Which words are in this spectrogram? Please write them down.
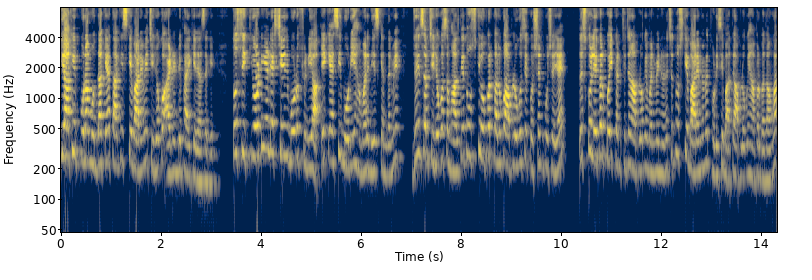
कि आखिर पूरा मुद्दा क्या है ताकि इसके बारे में चीज़ों को आइडेंटिफाई किया जा सके। तो security and exchange board of India एक ऐसी बॉडी है हमारे देश के अंदर में, जो इन सब चीज़ों को संभालती है। तो उसके ऊपर कल को आप लोगों से क्वेश्चन पूछे जाए। तो इसको लेकर कोई कंफ्यूजन आप लोगों के मन में नहीं होने चाहिए। तो उसके बारे में मैं थोड़ी सी बातें आप लोगों को यहाँ पर बताऊँगा,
